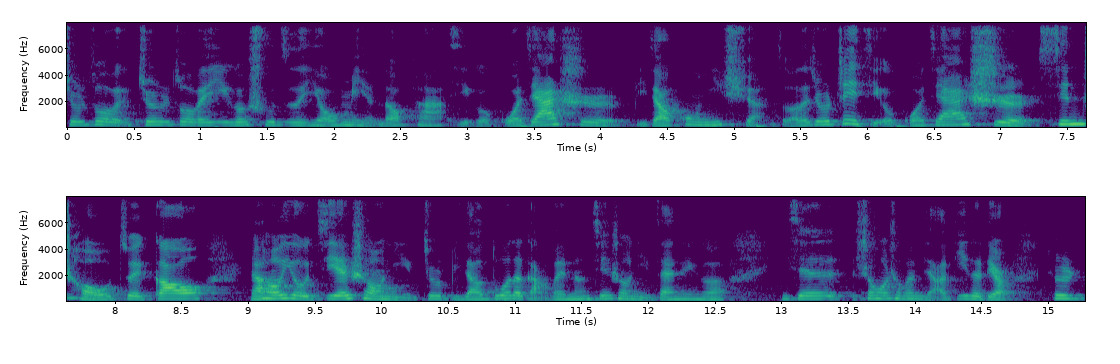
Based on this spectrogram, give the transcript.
就是作为就是作为一个数字游民的话，几个国家是比较供你选择的。就是这几个国家是薪酬最高，然后又接受你就是比较多的岗位，能接受你在那个一些生活成本比较低的地儿，就是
